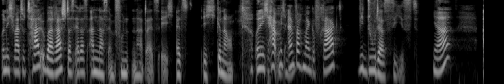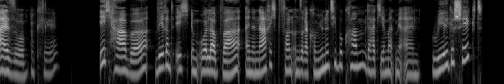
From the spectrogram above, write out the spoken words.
und ich war total überrascht, dass er das anders empfunden hat als ich, als ich genau. Und ich habe mich Mhm. einfach mal gefragt, wie du das siehst. Ja? Also, Okay. ich habe, während ich im Urlaub war, eine Nachricht von unserer Community bekommen. Da hat jemand mir ein Reel geschickt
